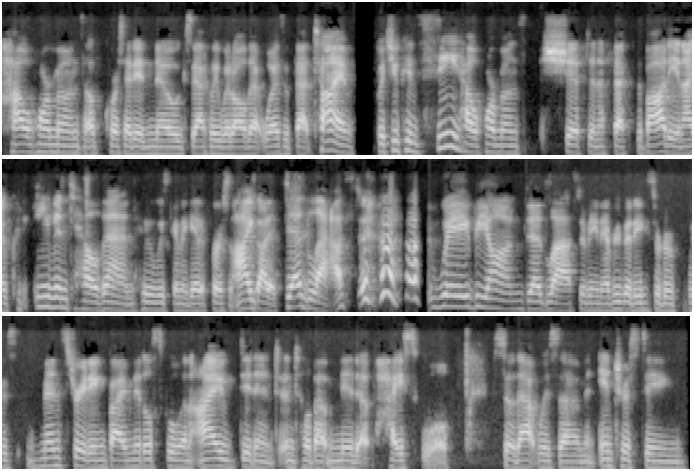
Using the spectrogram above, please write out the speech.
how hormones, of course, I didn't know exactly what all that was at that time, but you can see how hormones shift and affect the body. And I could even tell then who was going to get it first. And I got it dead last, way beyond dead last. I mean, everybody sort of was menstruating by middle school, and I didn't until about mid of high school. So that was um, an interesting,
